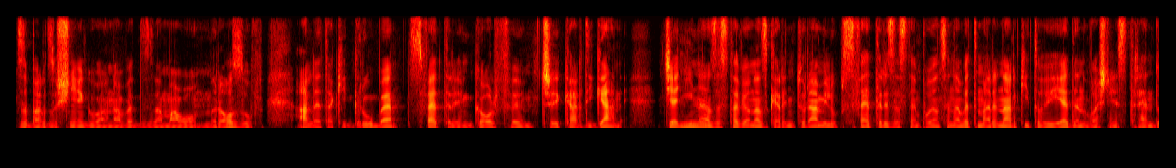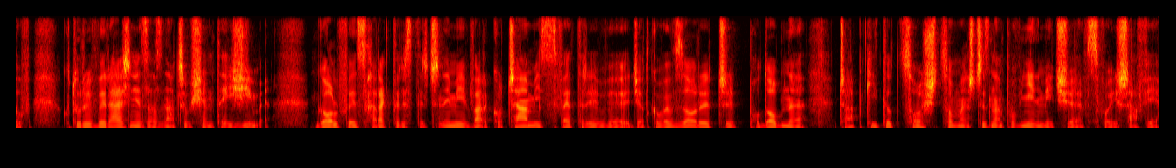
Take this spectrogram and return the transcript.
za bardzo śniegu, a nawet za mało mrozów, ale takie grube swetry, golfy czy kardigany. Dzianina zestawiona z garniturami lub swetry zastępujące nawet marynarki to jeden właśnie z trendów, który wyraźnie zaznaczył się tej zimy. Golfy z charakterystycznymi warkoczami, swetry w dziadkowe wzory czy podobne czapki to coś, co mężczyzna powinien mieć w swojej szafie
